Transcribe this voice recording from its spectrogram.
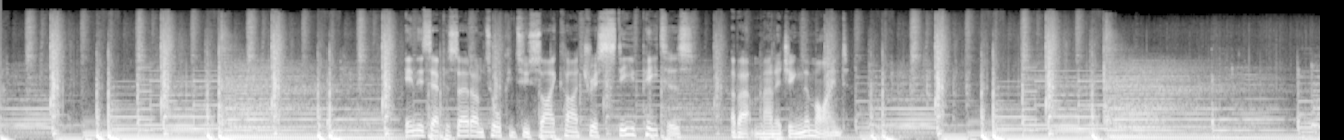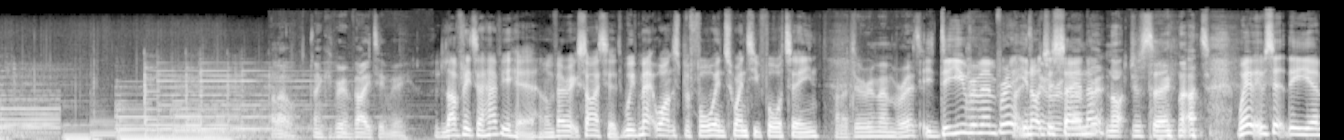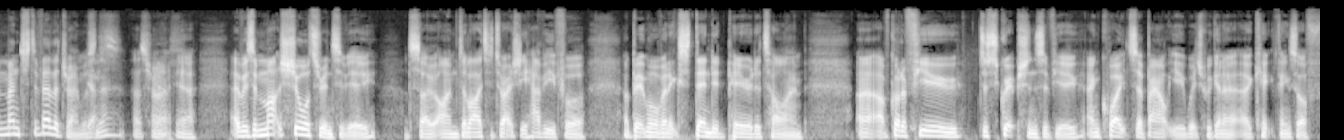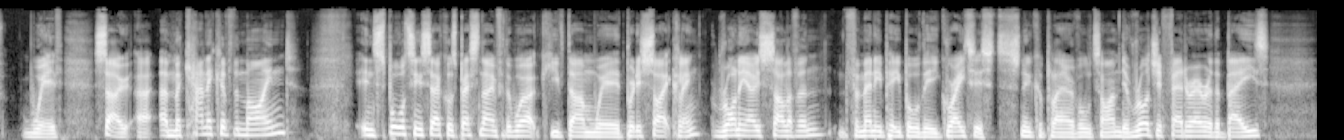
In this episode, I'm talking to psychiatrist Steve Peters about managing the mind. Hello, thank you for inviting me. Lovely to have you here. I'm very excited. We've met once before in 2014. And I do remember it. Do you remember it? I You're not just saying that? it, Not just saying that. Well, it was at the uh, Manchester Velodrome, wasn't Yes. it? That's right. Yes. Yeah, it was a much shorter interview, so I'm delighted to actually have you for a bit more of an extended period of time. Uh, I've got a few descriptions of you and quotes about you, which we're going to uh, kick things off with. So, uh, a mechanic of the mind. In sporting circles, best known for the work you've done with British cycling, Ronnie O'Sullivan, for many people, the greatest snooker player of all time, the Roger Federer of the baize.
